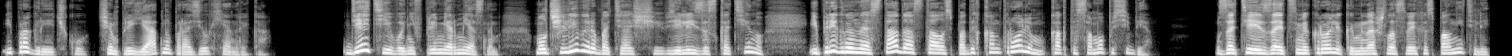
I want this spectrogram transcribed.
и про гречку, чем приятно поразил Хенрика. Дети его, не в пример местным, молчаливые работящие, взялись за скотину, и пригнанное стадо осталось под их контролем как-то само по себе. Затея с зайцами-кроликами нашла своих исполнителей.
